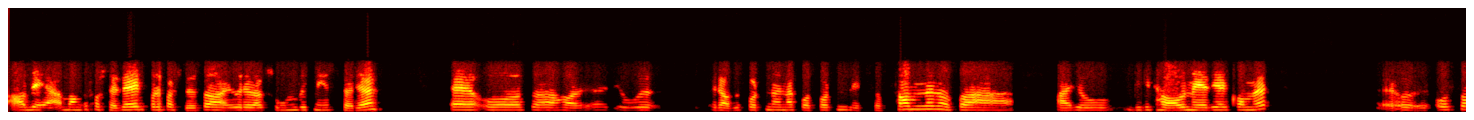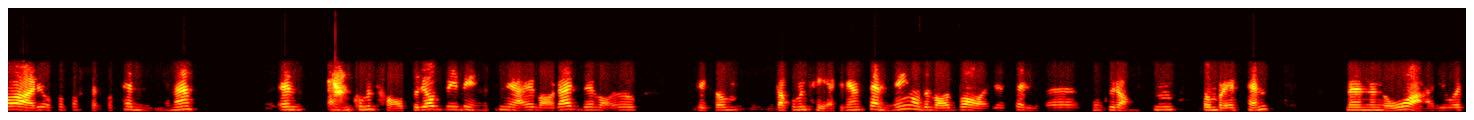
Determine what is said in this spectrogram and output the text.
Ja, Det er mange forskjeller. For det første så er jo redaksjonen blitt mye større. Eh, og så har jo Radiosporten og NRK-sporten blitt så sammen. Og så er, jo digitale medier kommet. Og så er det jo også forskjell på sendingene. En, en kommentatorjobb i begynnelsen jeg var der, det var jo liksom Da kommenterte vi en sending, og det var bare selve konkurransen som ble sendt. Men nå er det jo et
